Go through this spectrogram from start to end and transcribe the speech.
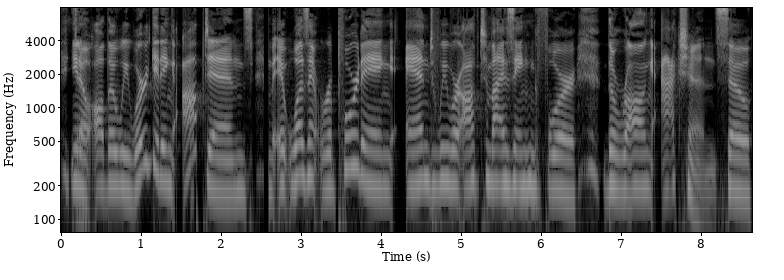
you yeah. know, although we were getting opt ins, it wasn't reporting and we were optimizing for the wrong action. So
